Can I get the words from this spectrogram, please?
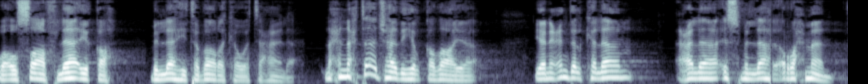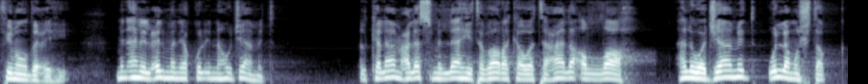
وأوصاف لائقة بالله تبارك وتعالى. نحن نحتاج هذه القضايا يعني عند الكلام على اسم الله الرحمن في موضعه. من أهل العلم من يقول إنه جامد. الكلام على اسم الله تبارك وتعالى الله. هل هو جامد ولا مشتق؟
